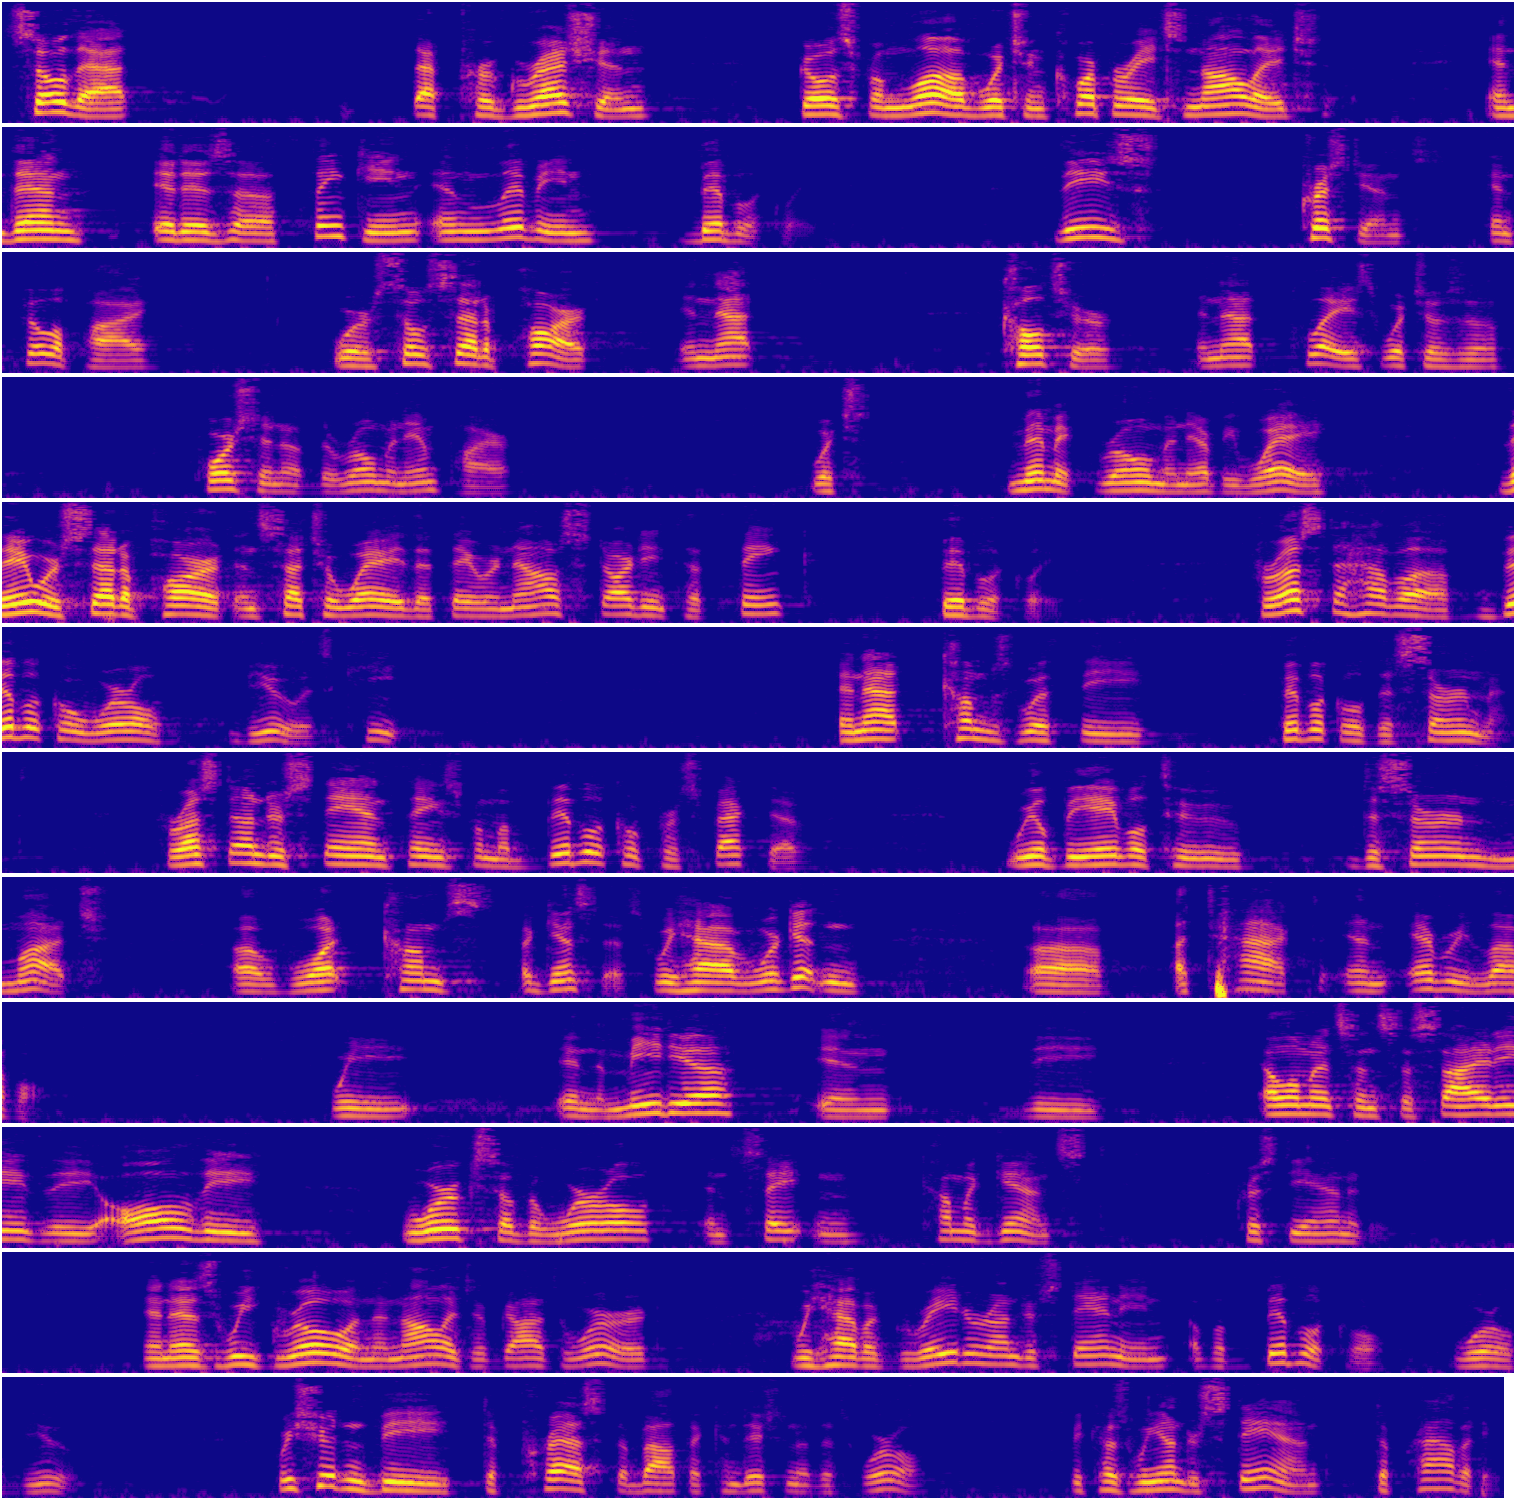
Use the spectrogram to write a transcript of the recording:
so that that progression goes from love, which incorporates knowledge, and then it is a thinking and living biblically. These Christians in Philippi were so set apart in that culture, in that place, which was a portion of the Roman Empire, which mimicked Rome in every way, they were set apart in such a way that they were now starting to think biblically. For us to have a biblical worldview is key. And that comes with the biblical discernment. For us to understand things from a biblical perspective, we'll be able to discern much of what comes against us. We have, we're getting uh, attacked in every level. We, in the media, in the elements in society, the, all the works of the world and Satan come against Christianity. And as we grow in the knowledge of God's Word, we have a greater understanding of a biblical worldview. We shouldn't be depressed about the condition of this world because we understand depravity.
